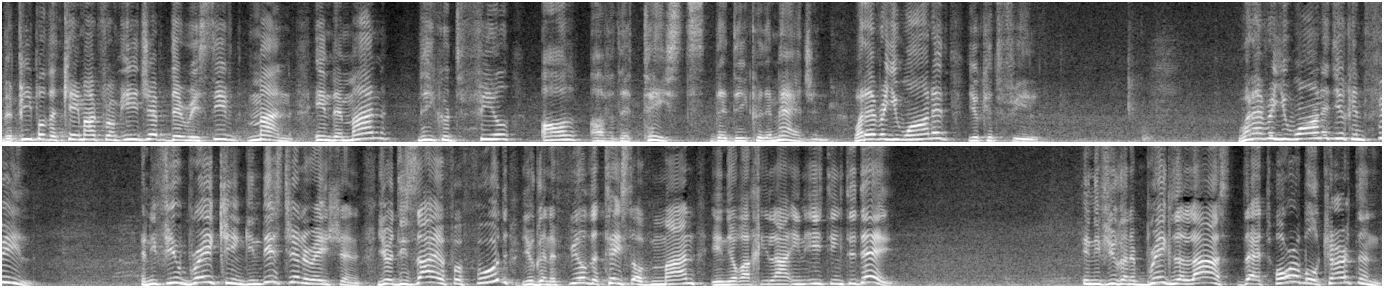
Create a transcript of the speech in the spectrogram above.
The people that came out from Egypt, they received man. In the man, they could feel all of the tastes that they could imagine. Whatever you wanted, you could feel. Whatever you wanted, you can feel. And if you're breaking in this generation your desire for food, you're gonna feel the taste of man in your achila in eating today. And if you're gonna break the last, that horrible curtain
